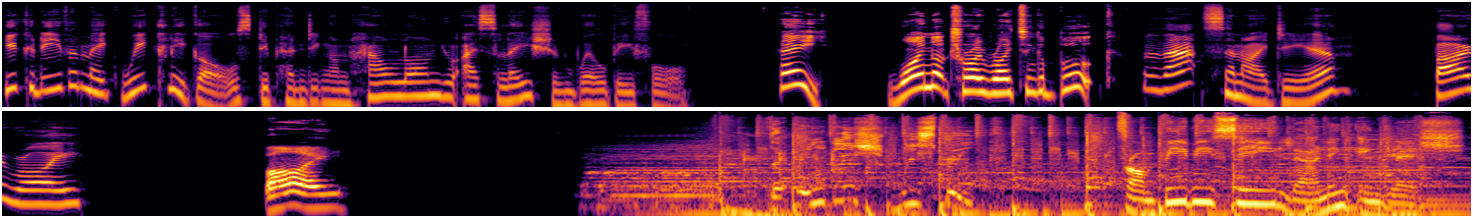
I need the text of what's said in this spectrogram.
You could even make weekly goals depending on how long your isolation will be for. Hey, why not try writing a book? That's an idea. Bye, Roy. Bye. The English we speak. From BBC Learning English.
